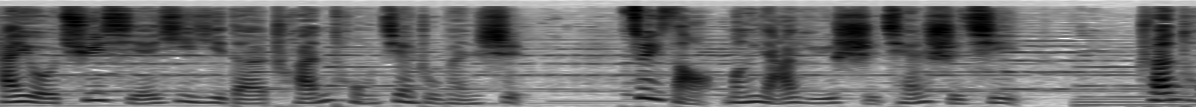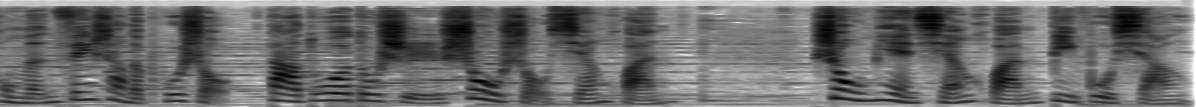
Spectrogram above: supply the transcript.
含有驱邪意义的传统建筑纹饰，最早萌芽于史前时期。传统门扉上的扑手大多都是兽首衔环。寿面衔环必不祥，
